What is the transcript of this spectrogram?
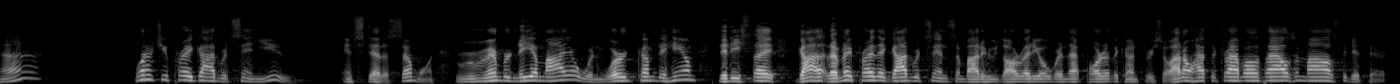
Huh? Why don't you pray God would send you instead of someone? Remember Nehemiah when word come to him? Did he say, God, let me pray that God would send somebody who's already over in that part of the country so I don't have to travel a thousand miles to get there?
